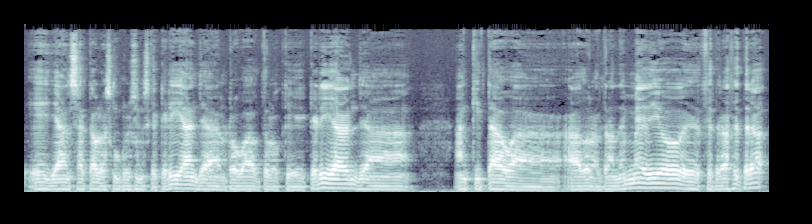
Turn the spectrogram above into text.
eh, ya han sacado las conclusiones que querían, ya han robado todo lo que querían, ya han quitado a, Donald Trump en medio, etcétera, etcétera.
